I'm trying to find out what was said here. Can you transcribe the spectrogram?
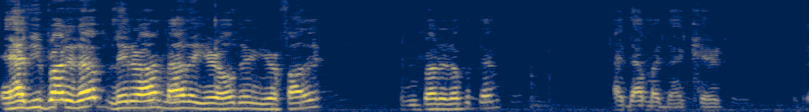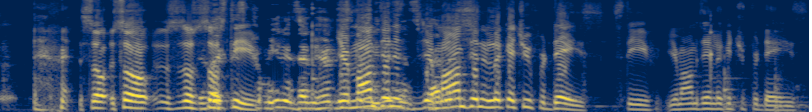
And have you brought it up later on? Now that you're older and you're a father, have you brought it up with them? I doubt my dad cared. so so so It's so like Steve, comedians. Have you heard your mom didn't your mom didn't look at you for days, Steve. Your mom didn't look at you for days.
